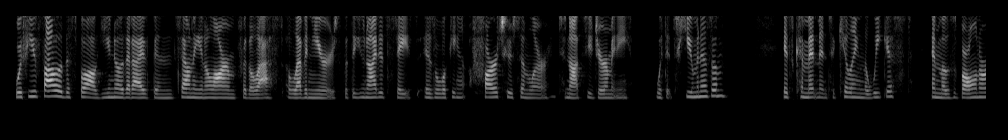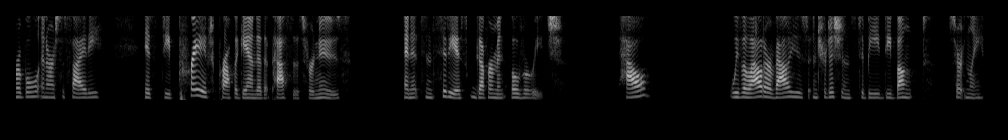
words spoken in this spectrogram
If you followed this blog, you know that I've been sounding an alarm for the last 11 years that the United States is looking far too similar to Nazi Germany with its humanism, its commitment to killing the weakest and most vulnerable in our society, its depraved propaganda that passes for news, and its insidious government overreach. How? We've allowed our values and traditions to be debunked, certainly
